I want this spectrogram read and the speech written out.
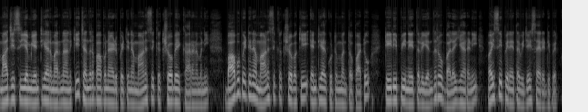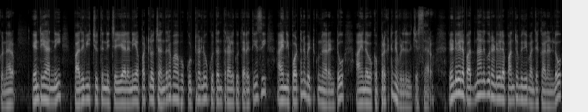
మాజీ సీఎం ఎన్టీఆర్ మరణానికి చంద్రబాబు నాయుడు పెట్టిన మానసిక క్షోభే కారణమని బాబు పెట్టిన మానసిక క్షోభకి ఎన్టీఆర్ కుటుంబంతో పాటు టీడీపీ నేతలు ఎందరో బలయ్యారని వైసీపీ నేత విజయసాయిరెడ్డి పేర్కొన్నారు. ఎన్టీఆర్ని పదవీచ్యుతుని చేయాలని అప్పట్లో చంద్రబాబు కుట్రలు కుతంత్రాలకు తెరతీసి ఆయన్ని పొట్టన పెట్టుకున్నారంటూ ఆయన ఒక ప్రకటన విడుదల చేశారు. రెండు వేల పద్నాలుగు రెండు వేల పంతొమ్మిది మధ్యకాలంలో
